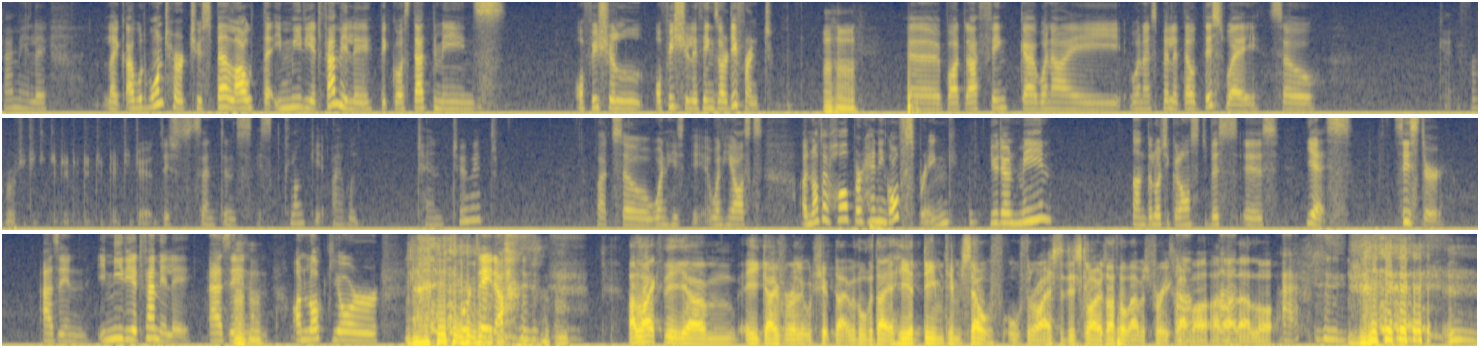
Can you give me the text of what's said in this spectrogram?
family. Like I would want her to spell out the immediate family because that means official officially things are different. Mm-hmm. Uh, but I think uh, when I when I spell it out this way, so okay, for- this sentence is clunky. I will tend to it. But so when he's when he asks another Harper Henning offspring, you don't mean? And the logical answer to this is yes, sister, as in immediate family, as in Mhm. unlock your your data. I like the um he gave her a little chip data with all the data he had deemed himself authorized to disclose. I thought that was pretty Uh-huh, clever. I uh-huh. like that a lot. Ah.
